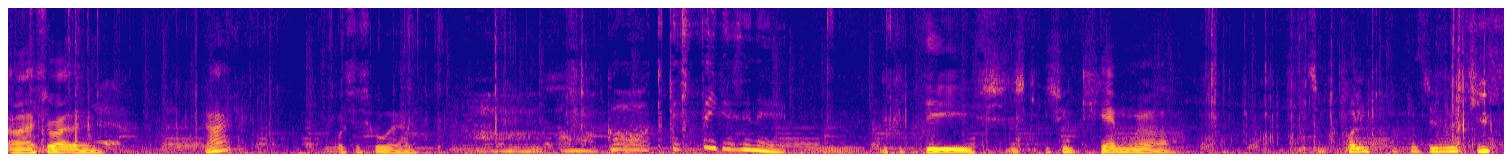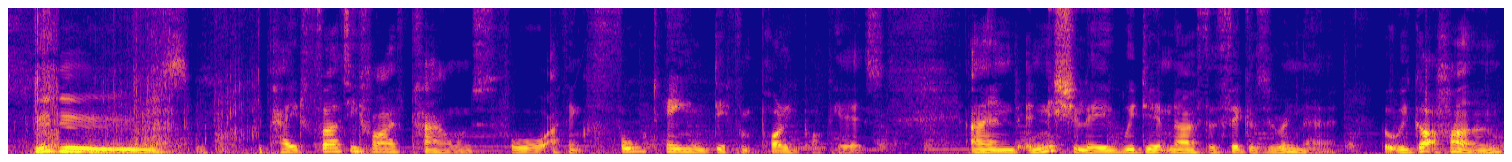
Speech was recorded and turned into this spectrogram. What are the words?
Oh, that's all right then. Alright? What's this called then? Oh my god, there's figures in it. Look at this. Just get this on camera. Few figures. We paid £35 for I think 14 different Polly Pockets. And initially we didn't know if the figures were in there. But we got home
